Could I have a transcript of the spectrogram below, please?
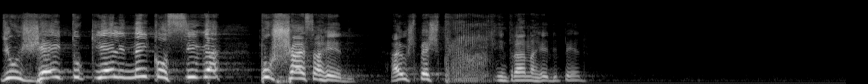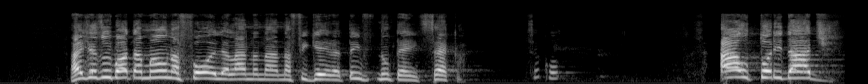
De um jeito que ele nem consiga puxar essa rede. Aí os peixes entraram na rede de Pedro. Aí Jesus bota a mão na folha, lá na, na, na figueira. Tem, não tem, seca. Secou. autoridade.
